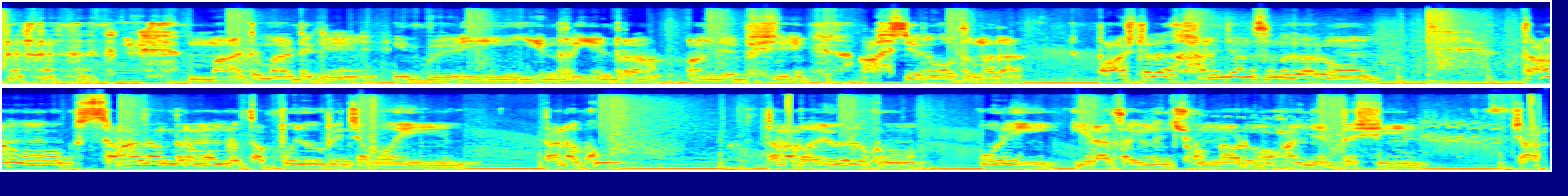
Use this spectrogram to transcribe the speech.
మాటి మాటకి ఈ వీడి ఏంట్రా ఏంట్రా అని చెప్పేసి ఆశ్చర్యపోతున్నారా? పాస్టర్ హని జాన్సన్ గారు తాను సనాతన ధర్మంలో తప్పు చూపించబోయి తనకు తన బైబిల్కు ఊరి ఇలా తగిలించుకున్నాడు అని చెప్పేసి చా-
